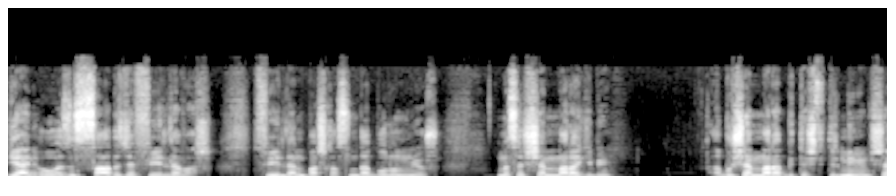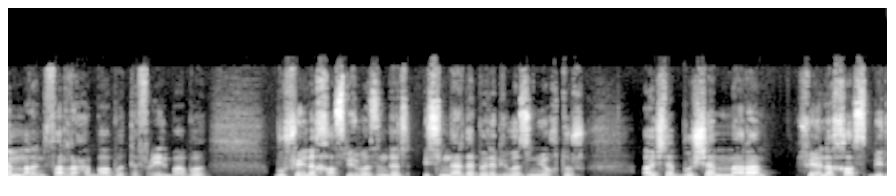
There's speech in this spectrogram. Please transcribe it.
Yani o vezin sadece fiilde var. Fiilden başkasında bulunmuyor. Mesela şemmara gibi. Bu şemmara bir teşdidil mimim. Şemmarin ferraha babı, tef'il babı. Bu fiile has bir vezindir. İsimlerde böyle bir vezin yoktur. İşte bu şemmara fiile has bir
